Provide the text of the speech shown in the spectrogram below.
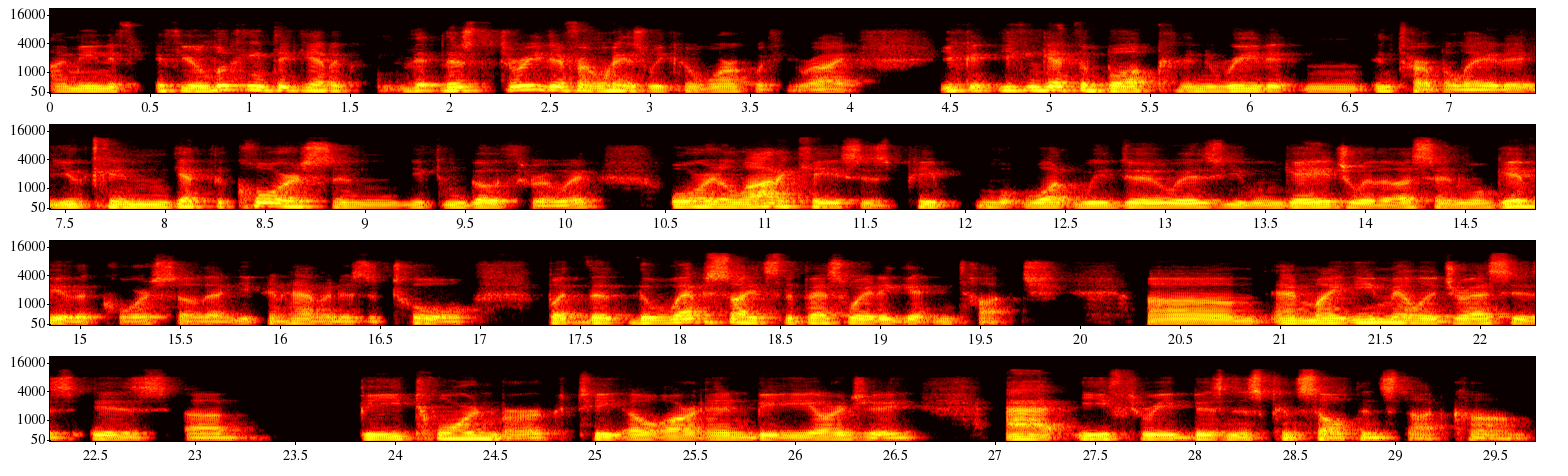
I mean, if, if you're looking to get a, there's three different ways we can work with you, right? You can you can get the book and read it and interpolate it. You can get the course and you can go through it. Or in a lot of cases, people what we do is you engage with us and we'll give you the course so that you can have it as a tool. But the the website's the best way to get in touch. Um, and my email address is is uh, B Tornberg, T O R N B E R G, at e3businessconsultants.com.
